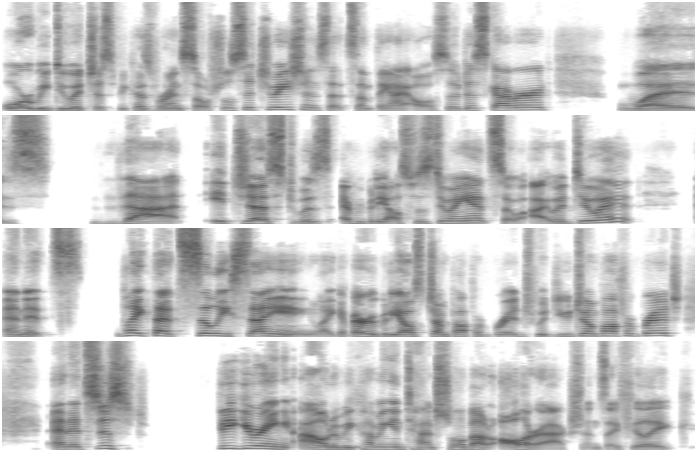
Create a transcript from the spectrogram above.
or we do it just because we're in social situations. That's something I also discovered was that it just was everybody else was doing it, so I would do it. And it's like that silly saying, like if everybody else jumped off a bridge, would you jump off a bridge? And it's just figuring out and becoming intentional about all our actions. I feel like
